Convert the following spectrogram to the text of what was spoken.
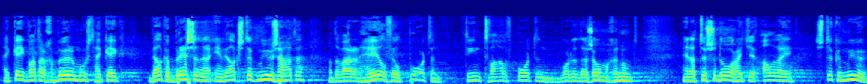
Hij keek wat er gebeuren moest. Hij keek welke bressen er in welk stuk muur zaten. Want er waren heel veel poorten. 10, 12 poorten worden daar zomaar genoemd. En daartussendoor had je allerlei stukken muur.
